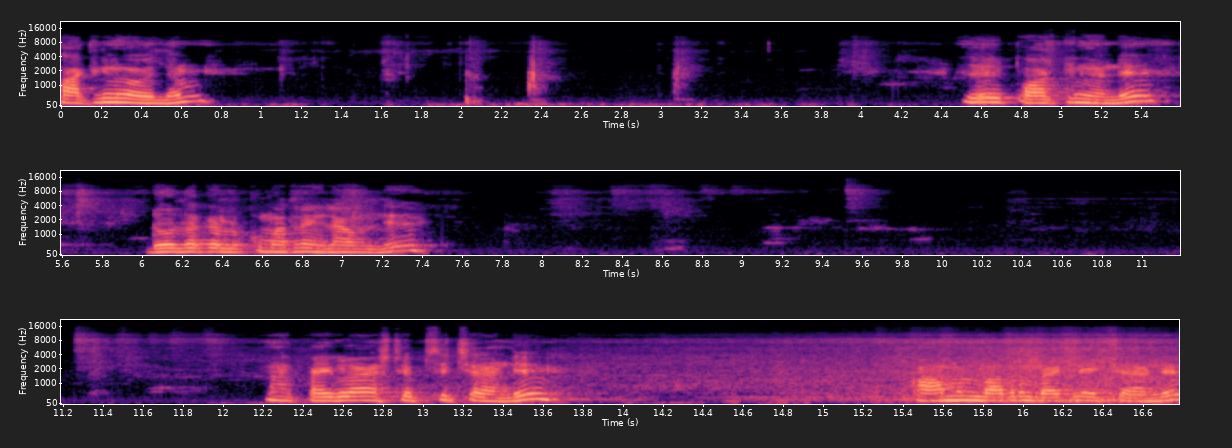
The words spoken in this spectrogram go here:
పార్కింగ్లో వెళ్దాం. ఇది పార్కింగ్ అండి. డోర్ దగ్గర లుక్ మాత్రం ఇలా ఉంది. నాకు పైకి స్టెప్స్ ఇచ్చారండి. కామన్ బాత్రూమ్ బయటనే ఇచ్చారండి.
